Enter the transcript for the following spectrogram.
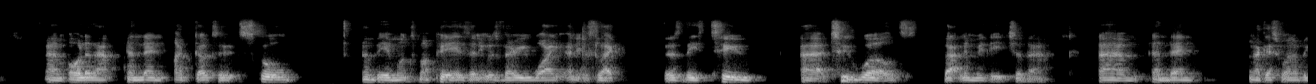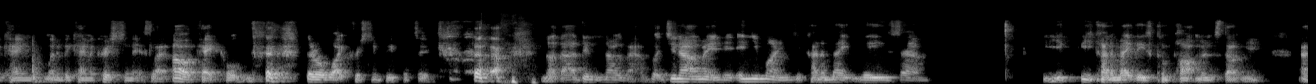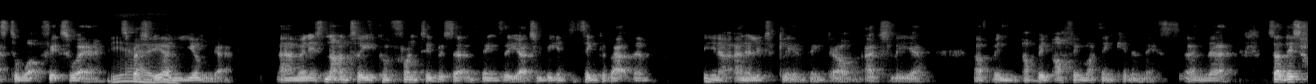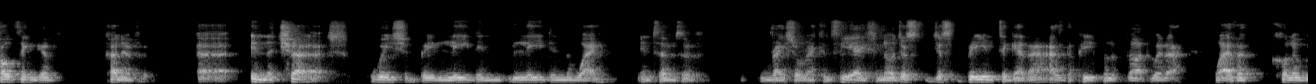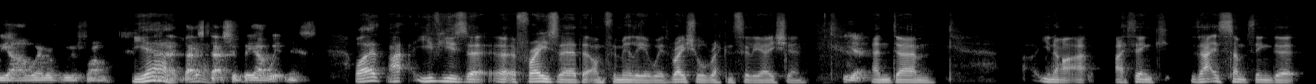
um, all of that. And then I'd go to school and be amongst my peers, and it was very white. And it's like there's these two uh, two worlds battling with each other. Um, and then I guess when I became when I became a Christian, it's like, oh, okay, cool. there are white Christian people too. Not that I didn't know that, but do you know what I mean? In your mind, you kind of make these um, you you kind of make these compartments, don't you, as to what fits where, yeah, especially yeah. when you're younger. Um, and it's not until you're confronted with certain things that you actually begin to think about them, you know, analytically and think, oh, actually, yeah, I've been I've been off in my thinking in this, and uh, so this whole thing of kind of uh, in the church, we should be leading leading the way in terms of racial reconciliation or just just being together as the people of God, whether whatever color we are, wherever we're from. Yeah, uh, that's yeah. that should be our witness. Well, I, I, you've used a, a, phrase there that I'm familiar with: racial reconciliation. Yeah, and um, you know, I I think that is something that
